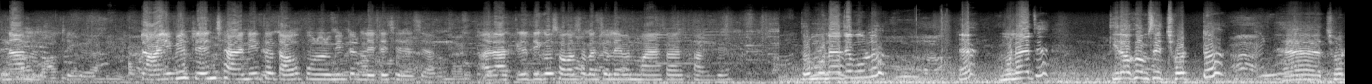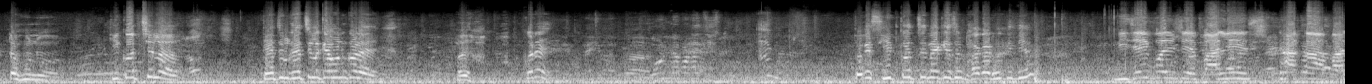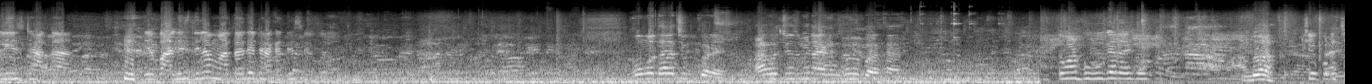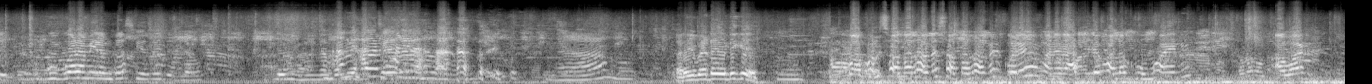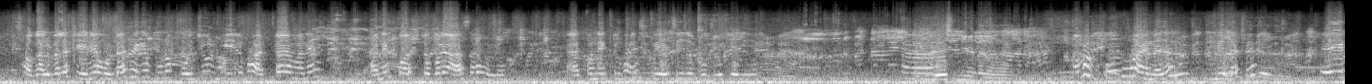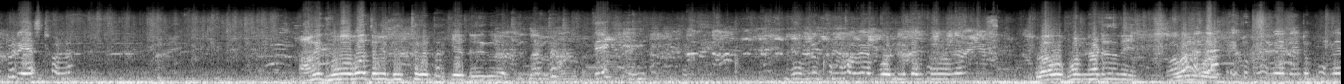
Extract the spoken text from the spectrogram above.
না টাইমে ট্রেন ছাড়েনি তো তাও পনেরো মিনিট লেটে ছেড়েছে আরও। আর রাত্রের দিকেও সকাল সকাল চলে যাবেন মায়া কাজ থাকবে। তো মনে আছে বলো? হ্যাঁ? মনে আছে? কীরকম সে ছোট্ট? হ্যাঁ ছোট্ট হুনু। কি করছিল? তেঁতুল খাচ্ছিল কেমন করে? ওই করে? তোকে শীত করছে নাকি এসব ঢাকা ঢুকি দিয়ে? নিজেই বলছে বালিশ ঢাকা বালিশ ঢাকা। যে বালিশ দিলাম মাথাতে ঢাকা দিয়ে শুয়ে পড়ে ঘুমো তারা চুপ করে। আঙুল চুষবি না এখন ঘুমে পড় হ্যাঁ। তোমার বুবুকে দেখো। বাহ। শুয়ে পড়েছে। বুবু আর আমি এরকম করে শুয়ে শুয়ে আমি হাত আর বেটা এদিকে। কখন সকাল হবে সকাল হবে করে মানে রাত্রে ভালো ঘুম হয়নি। আবার সকালবেলা ট্রেনে ওঠা থেকে পুরো প্রচুর ভিড় ভাট্টা মানে অনেক কষ্ট করে আসা হলো। এখন একটুখানি শুয়েছি যে বুবলুকে নিয়ে রেস্ট নিয়ে নেওয়া হয়। আমার ঘুম হয় না জানো? মেলাতে। এই একটু রেস্ট হলো। আমি ঘুমাবো তুমি দূর থেকে তাকিয়ে দেখবে তো দেখি। বুবলু ঘুম হবে বর্ণিতা ঘুম হবে। বাবু ফোন ঘাটে একটু ঘুমিয়ে একটু ঘুমিয়ে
